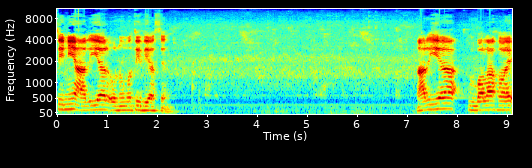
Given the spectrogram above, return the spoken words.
তিনি আরিয়ার অনুমতি দিয়াছেন। আরিয়া বলা হয়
